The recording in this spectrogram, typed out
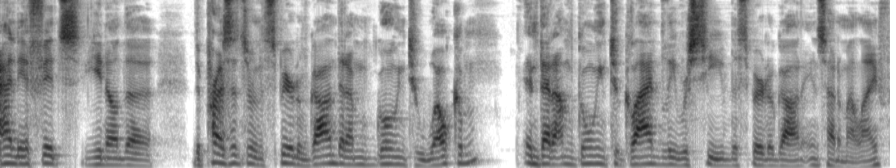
And if it's, you know, the, the presence or the spirit of God that I'm going to welcome and that I'm going to gladly receive the Spirit of God inside of my life.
